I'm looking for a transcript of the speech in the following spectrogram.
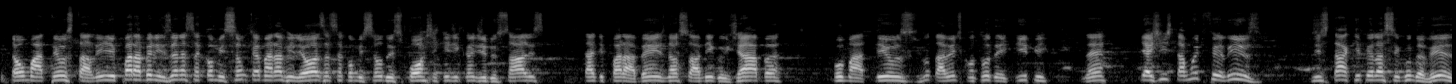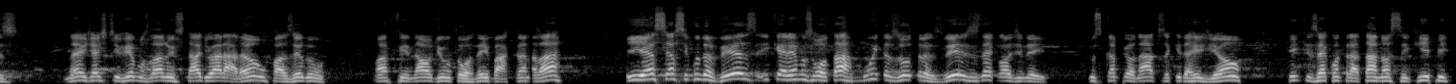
Então o Matheus está ali, parabenizando essa comissão que é maravilhosa, essa comissão do esporte aqui de Cândido Salles. Está de parabéns, nosso amigo Jaba, o Matheus, juntamente com toda a equipe, né? E a gente está muito feliz de estar aqui pela segunda vez. Né? Já estivemos lá no estádio Ararão fazendo uma final de um torneio bacana lá. E essa é a segunda vez e queremos voltar muitas outras vezes, né, Claudinei? Nos campeonatos aqui da região. Quem quiser contratar a nossa equipe,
